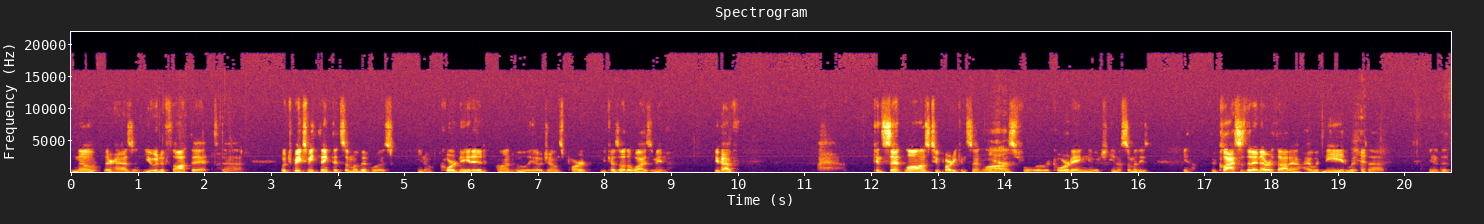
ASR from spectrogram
No, there hasn't. You would have thought that, uh, which makes me think that some of it was, you know, coordinated on Julio Jones' part, because otherwise, I mean, you have consent laws, two-party consent laws yeah. for recording, which you know some of these, the classes that I never thought I, would need with, uh, you know, the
